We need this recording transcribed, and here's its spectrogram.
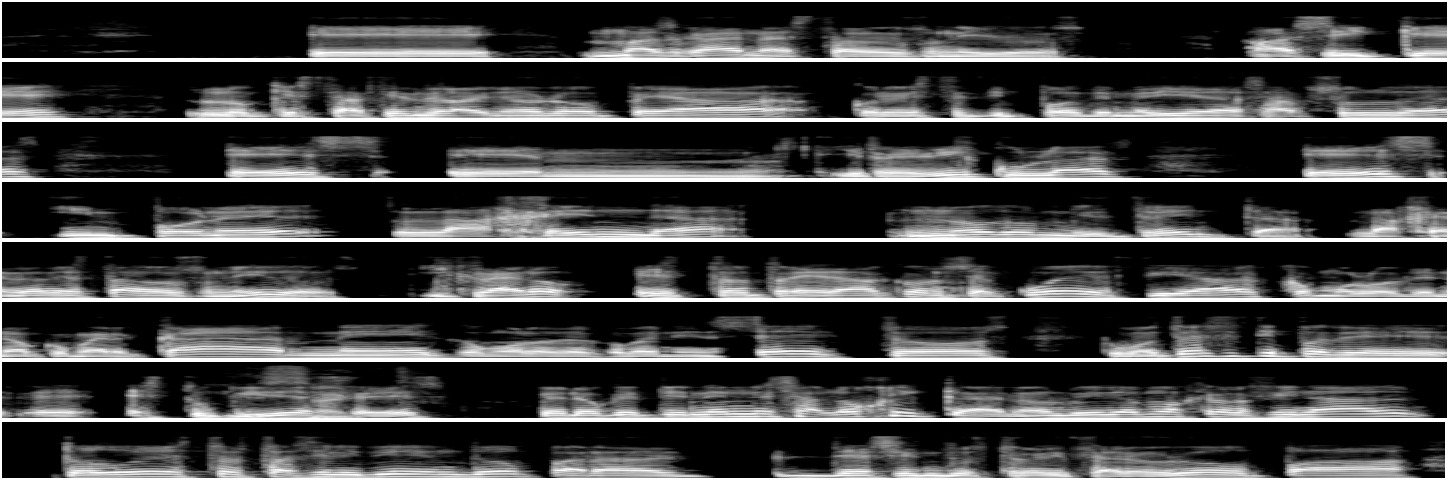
eh, más gana Estados Unidos. Así que lo que está haciendo la Unión Europea con este tipo de medidas absurdas es em, y ridículas es imponer la agenda no 2030, la agenda de Estados Unidos. Y claro, esto traerá consecuencias como lo de no comer carne, como lo de comer insectos, como todo ese tipo de eh, estupideces, pero que tienen esa lógica. No olvidemos que al final todo esto está sirviendo para desindustrializar Europa,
